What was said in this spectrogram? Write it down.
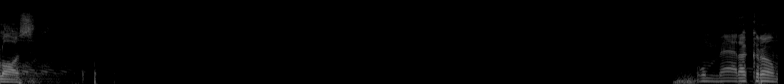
loss Umair Akram.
